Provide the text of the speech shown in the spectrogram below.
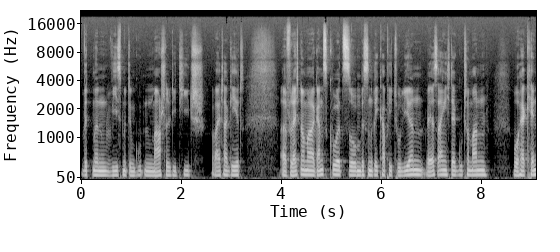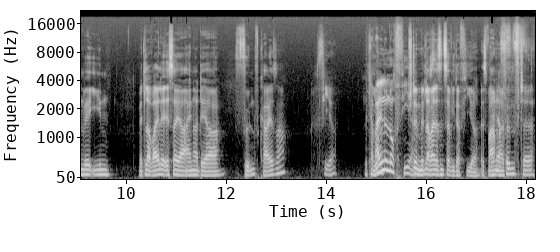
widmen, wie es mit dem guten Marshall D. Teach weitergeht. Äh, vielleicht nochmal ganz kurz so ein bisschen rekapitulieren. Wer ist eigentlich der gute Mann? Woher kennen wir ihn? Mittlerweile ist er ja einer der fünf Kaiser. Vier. Mittlerweile vier? nur noch vier. Stimmt, mittlerweile sind es ja wieder vier. Es waren Wenn der fünfte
